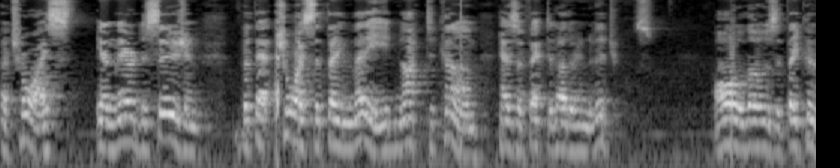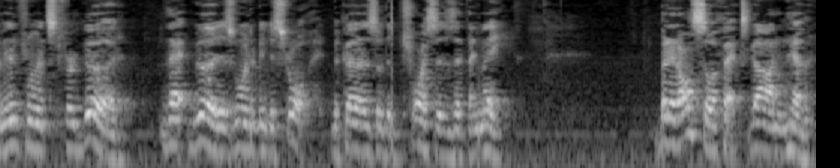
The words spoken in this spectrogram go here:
a choice in their decision, but that choice that they made not to come has affected other individuals. All of those that they could have influenced for good, that good is going to be destroyed because of the choices that they made. But it also affects God in heaven.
